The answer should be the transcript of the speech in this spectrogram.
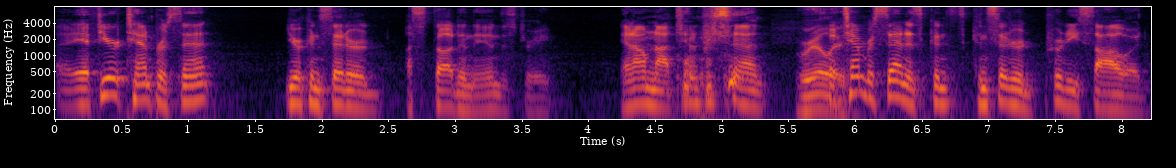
if you're 10%, you're considered a stud in the industry. And I'm not 10%. Really? But 10% is con- considered pretty solid.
